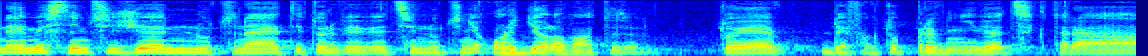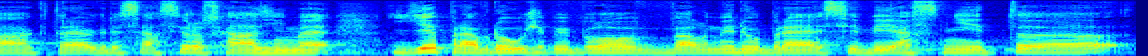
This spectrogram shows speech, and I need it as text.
Nemyslím si, že je nutné tyto dvě věci nutně oddělovat. To je de facto první věc, která, která, kde se asi rozcházíme. Je pravdou, že by bylo velmi dobré si vyjasnit, eh,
